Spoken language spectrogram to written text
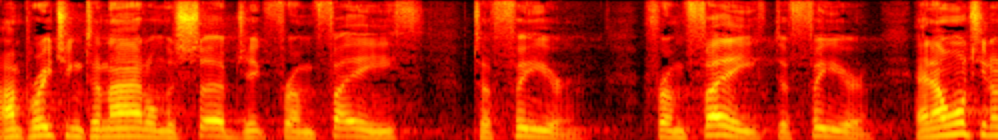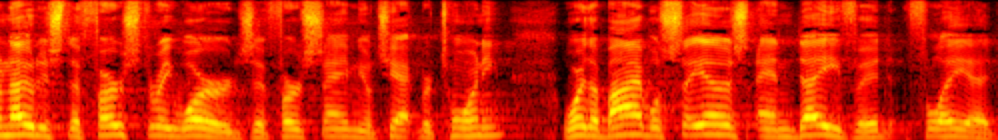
I'm preaching tonight on the subject from faith to fear. From faith to fear. And I want you to notice the first three words of 1 Samuel chapter 20, where the Bible says, And David fled.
